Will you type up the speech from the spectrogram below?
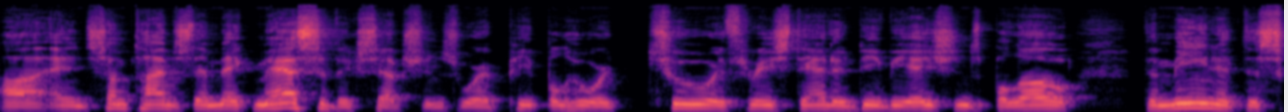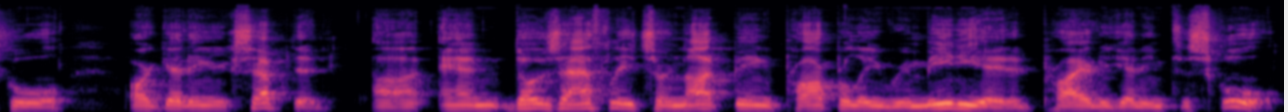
Uh, and sometimes they make massive exceptions where people who are two or three standard deviations below the mean at the school are getting accepted. Uh, and those athletes are not being properly remediated prior to getting to school.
